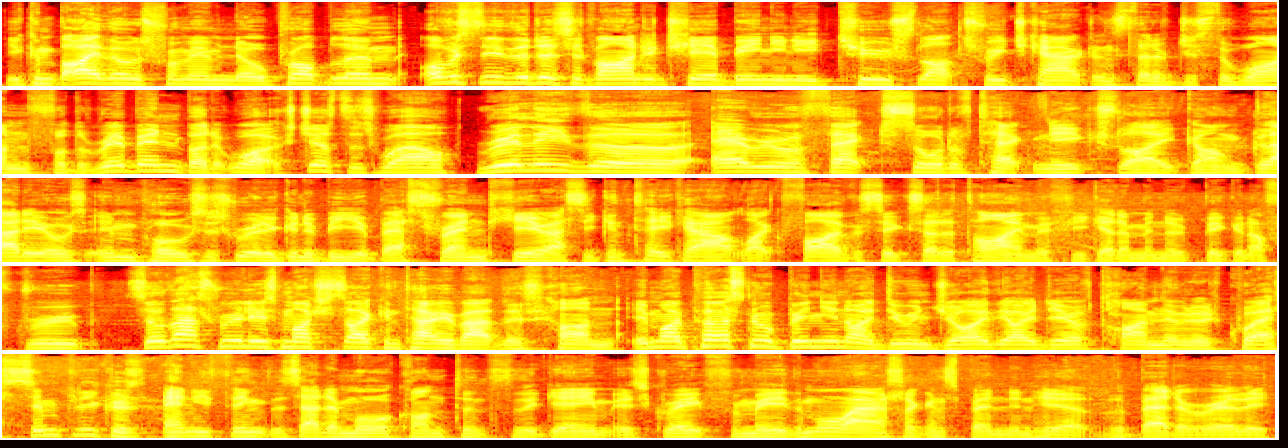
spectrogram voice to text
You can buy those from him, no problem. Obviously, the disadvantage here being you need two slots for each character instead of just the one for the ribbon, but it works just as well. Really, the area effect sort of techniques like um, Gladio's Impulse is really going to be your best friend here as he can take out like five or six at a time if you get him in a big enough group. So that's really as much as I can tell you about this hunt. In my personal opinion, I do enjoy the idea of time-limited quests simply because anything that's added more content to the game is great for me. The more hours I can spend in here, the better, really.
